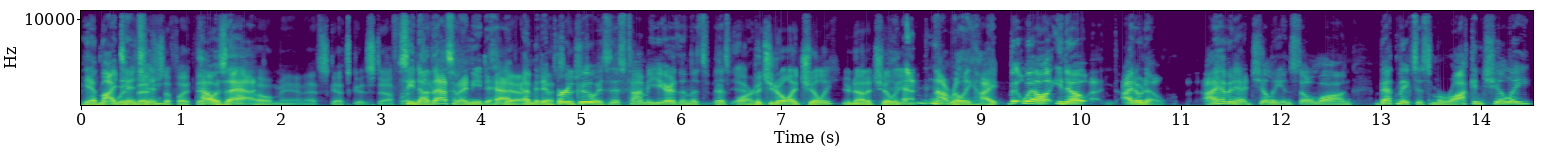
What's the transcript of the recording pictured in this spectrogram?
Yeah, my attention. stuff like that. How is that? Oh man, that's that's good stuff. See, right now there. that's what I need to have. Yeah, I mean, if burgoo is this time of year, then let's let's party. But you don't like chili? You're not a chili. Eh, eater. not really hype. But well, you know, I don't know. I haven't had chili in so long. Beth makes this Moroccan chili,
